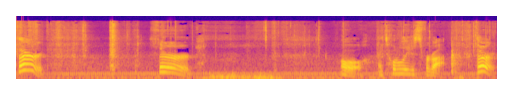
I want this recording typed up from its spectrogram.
Third, third, oh, I totally just forgot. Third,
